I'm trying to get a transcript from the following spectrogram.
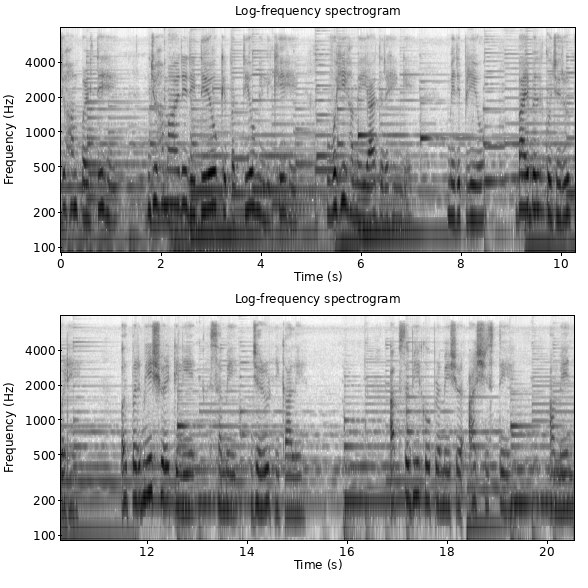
जो हम पढ़ते हैं, जो हमारे हृदयों के पत्तियों में लिखे हैं, वही हमें याद रहेंगे। मेरे प्रियो बाइबल को ज़रूर पढ़ें और परमेश्वर के लिए समय ज़रूर निकालें। आप सभी को परमेश्वर आशीष दे। आमीन।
